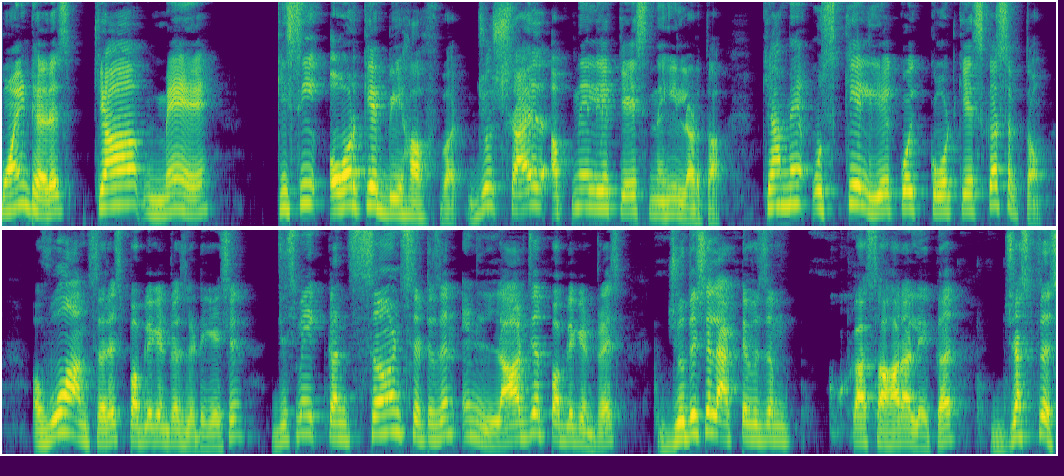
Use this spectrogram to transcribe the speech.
point here is क्या मैं किसी और के बिहाफ पर, जो शायद अपने लिए केस नहीं लड़ता, क्या मैं उसके लिए कोई कोर्ट केस कर सकता हूँ? और वो answer is public interest litigation जिसमें एक concern citizen in larger public interest judicial activism का सहारा लेकर जस्टिस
